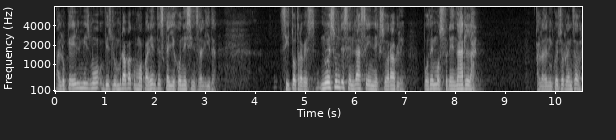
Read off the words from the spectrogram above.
a lo que él mismo vislumbraba como aparentes callejones sin salida. Cito otra vez, no es un desenlace inexorable, podemos frenarla a la delincuencia organizada.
